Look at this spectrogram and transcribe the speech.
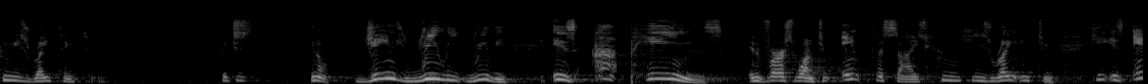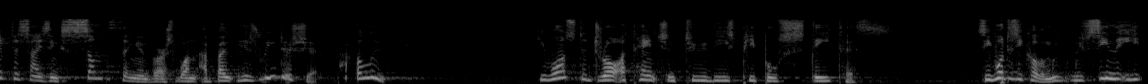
who he's writing to. Because, you know, James really, really is at pains in verse 1 to emphasize who he's writing to. He is emphasizing something in verse 1 about his readership. Have a look. He wants to draw attention to these people's status. See, what does he call them? We've, we've seen that he,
